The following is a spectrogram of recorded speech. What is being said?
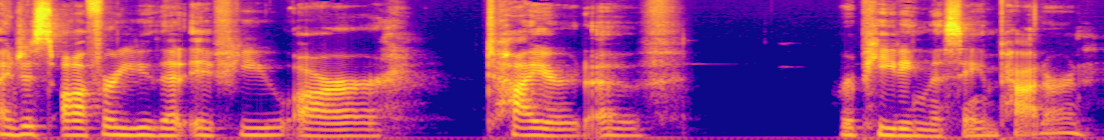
I just offer you that if you are tired of repeating the same pattern,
